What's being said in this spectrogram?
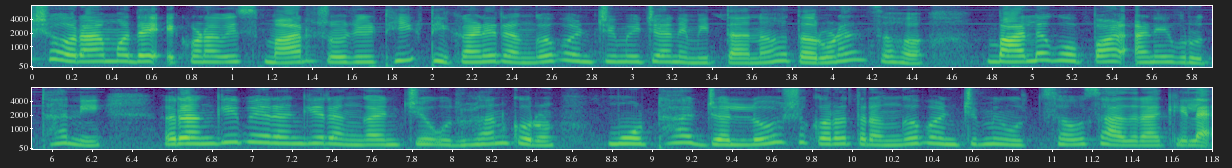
शहरामध्ये एकोणावीस मार्च रोजी ठिकठिकाणी रंगपंचमीच्या निमित्तानं तरुणांसह बालगोपाळ आणि वृद्धांनी रंगीबेरंगी रंगांची उधळण करून मोठा जल्लोष करत रंगपंचमी उत्सव साजरा केलाय.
